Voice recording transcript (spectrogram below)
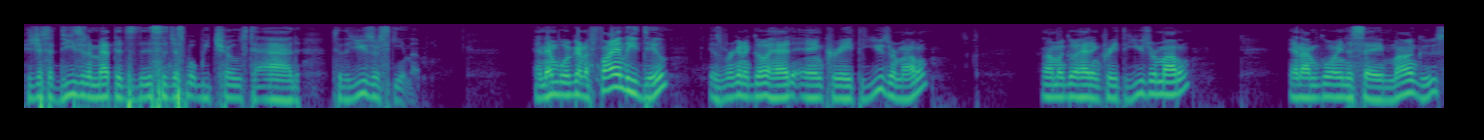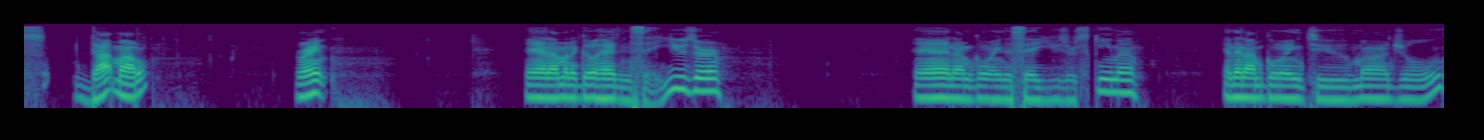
It's just that these are the methods, this is just what we chose to add to the user schema. And then what we're going to finally do is we're going to go ahead and create the user model. I'm going to go ahead and create the user model. And I'm going to say mongoose dot model, right? And I'm going to go ahead and say user. And I'm going to say user schema. And then I'm going to module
